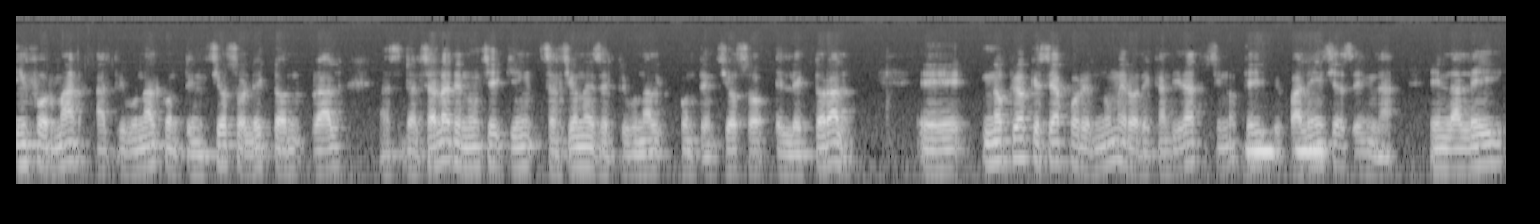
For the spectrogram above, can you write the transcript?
informar al Tribunal Contencioso Electoral, realizar la denuncia y quien sanciona es el Tribunal Contencioso Electoral. Eh, no creo que sea por el número de candidatos, sino que hay falencias en la, en la ley.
